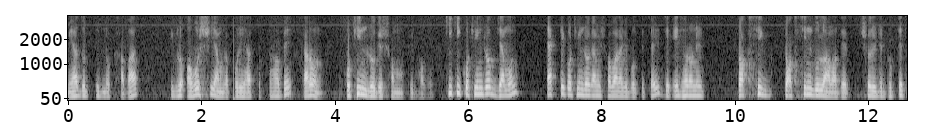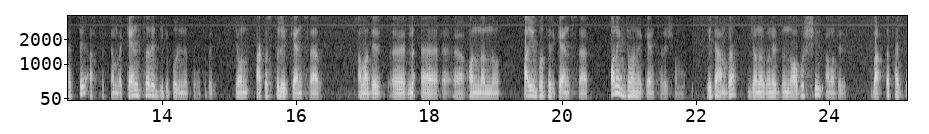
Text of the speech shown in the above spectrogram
মেয়াদ উত্তীর্ণ খাবার এগুলো অবশ্যই আমরা পরিহার করতে হবে কারণ কঠিন রোগের সম্মুখীন হব। কি কি কঠিন রোগ? যেমন একটি কঠিন রোগ আমি সবার আগে বলতে চাই যে এই ধরনের টক্সিক টক্সিনগুলো আমাদের শরীরে ঢুকতে থাকতে আস্তে আস্তে আমরা ক্যান্সারের দিকে পরিণত হতে পারি। যেমন পাকস্থলীর ক্যান্সার, আমাদের অন্যান্য বায়ুপথের ক্যান্সার, অনেক ধরনের ক্যান্সারের সম্মুখীন। যেটা আমরা জনগণের জন্য অবশ্যই আমাদের বার্তা থাকবে।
